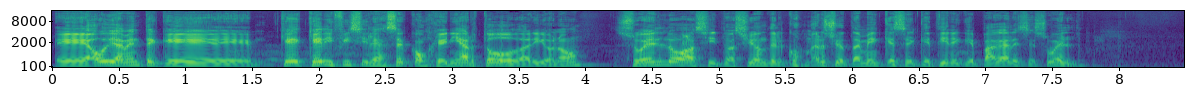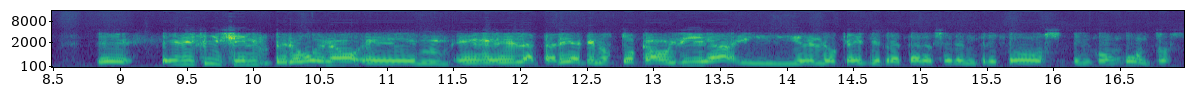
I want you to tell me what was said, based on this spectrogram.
Eh, obviamente que qué, difícil es hacer congeniar todo, Darío, ¿no? Sueldo a situación del comercio también, que es el que tiene que pagar ese sueldo. Eh, es difícil, pero bueno, eh, es, es la tarea que nos toca hoy día y es lo que hay que tratar de hacer entre todos en conjuntos.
